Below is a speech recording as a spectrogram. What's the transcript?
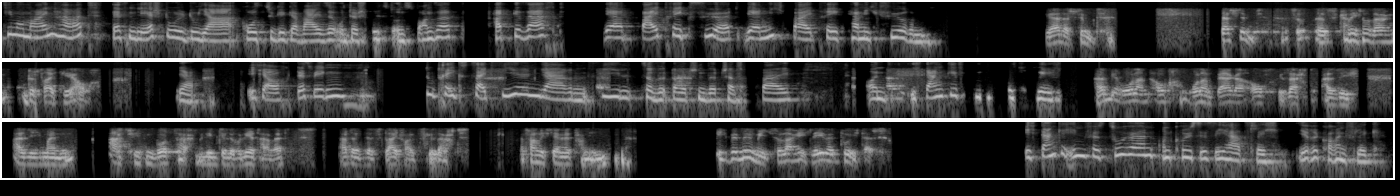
Timo Meinhardt, dessen Lehrstuhl du ja großzügigerweise unterstützt und sponsert, hat gesagt, wer beiträgt, führt, wer nicht beiträgt, kann nicht führen. Ja, das stimmt. Das stimmt. Das kann ich nur sagen, unterstreiche ich auch. Ja, ich auch. Deswegen, du trägst seit vielen Jahren viel zur deutschen Wirtschaft bei. Und ich danke dir für Gespräch. Hat mir Roland auch, Roland Berger auch gesagt, als ich, als ich meinen 80. Geburtstag mit ihm telefoniert habe, hat er das gleichfalls gesagt. Das fand ich sehr nett von ihm. Ich bemühe mich, solange ich lebe, tue ich das. Ich danke Ihnen fürs Zuhören und grüße Sie herzlich. Ihre Corinne Flick.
